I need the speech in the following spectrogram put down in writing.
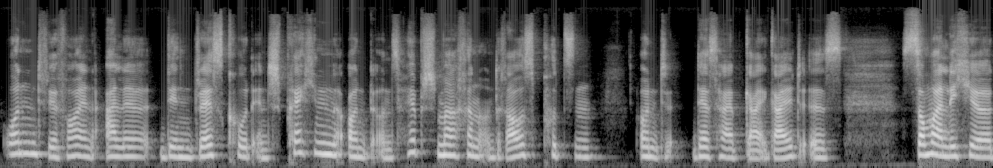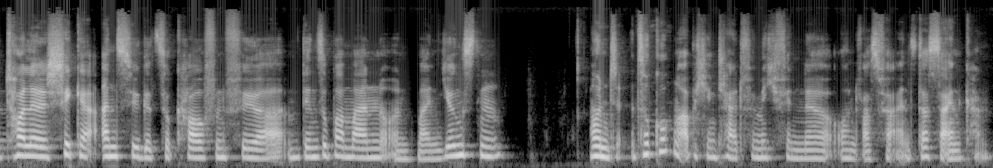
Und wir wollen alle den Dresscode entsprechen und uns hübsch machen und rausputzen. Und deshalb galt es, sommerliche, tolle, schicke Anzüge zu kaufen für den Supermann und meinen Jüngsten und zu gucken, ob ich ein Kleid für mich finde und was für eins das sein kann.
